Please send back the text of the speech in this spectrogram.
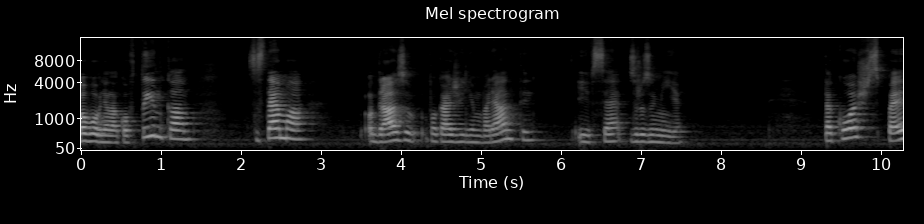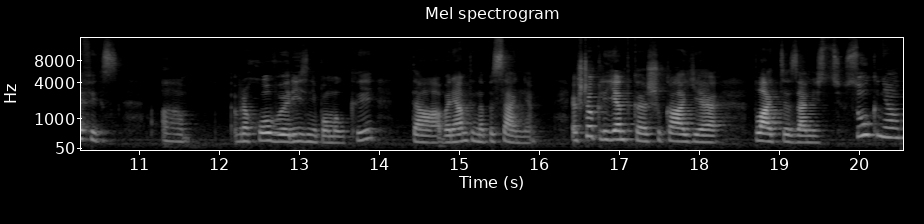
бавовняна ковтинка, система одразу покаже їм варіанти і все зрозуміє. Також Spefix а, враховує різні помилки та варіанти написання. Якщо клієнтка шукає плаття замість сукня,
